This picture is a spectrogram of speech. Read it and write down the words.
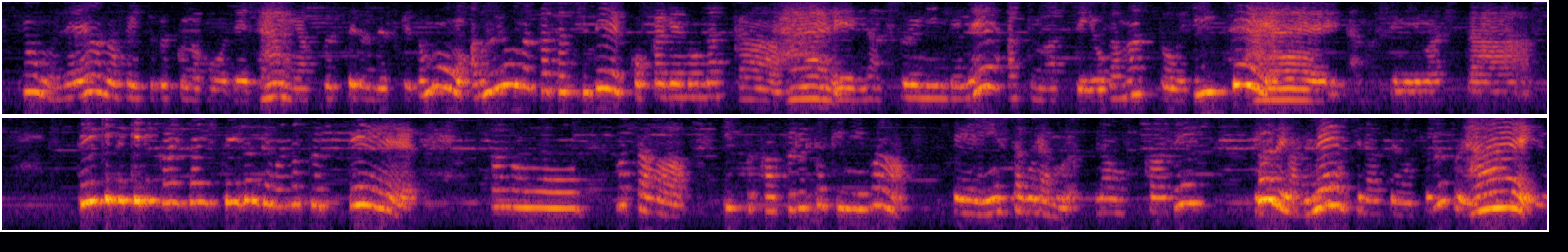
今日もねあのフェイスブックの方で写真アップしてるんですけども、はい、あのような形で木陰の中、はい、えー、数人でね集まってヨガマットを引いて、はい、楽しみました。定期的に開催しているんではなくってあのー、またいつかする時にはえー、インスタグラムなんかで、そうですね。お知らせをするというね。はい、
